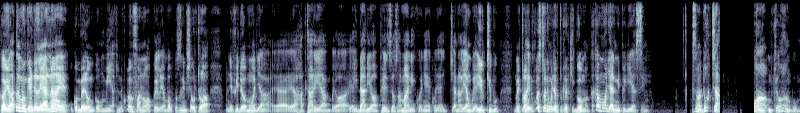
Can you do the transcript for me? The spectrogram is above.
kwa hiyo hata kama ungeendelea naye uko mbele ungeumia. Tu nikupe mfano wa kweli ambao kwanza nimeshautoa kwenye video moja ya, ya hatari ya, ya, ya idadi ya wapenzi wa zamani kwenye kwenye channel yangu ya youtube. Nimetoa nikupe story moja kutoka kigoma. Kaka mmoja alinipigia simu. Akasema dokta oa mke wangu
